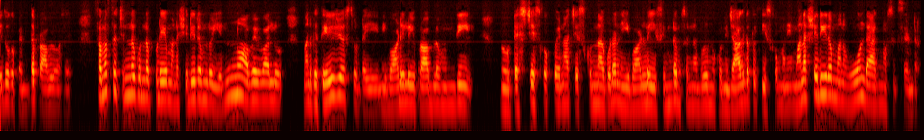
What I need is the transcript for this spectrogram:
ఏదో ఒక పెద్ద ప్రాబ్లం వస్తుంది. సమస్య చిన్నగా ఉన్నప్పుడే మన శరీరంలో ఎన్నో అవయవాలు మనకు తెలియజేస్తుంటాయి నీ బాడీలో ఈ ప్రాబ్లం ఉంది నువ్వు టెస్ట్ చేసుకోకపోయినా చేసుకున్నా కూడా నీ వాళ్ళ ఈ సిమ్టమ్స్ ఉన్నప్పుడు నువ్వు కొన్ని జాగ్రత్తలు తీసుకోమని మన శరీరం మన ఓన్ డయాగ్నోస్టిక్ సెంటర్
